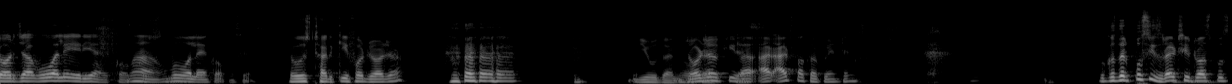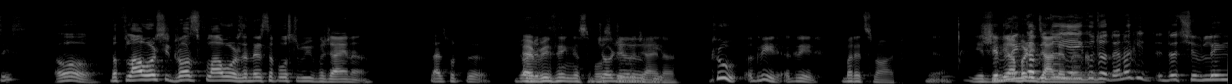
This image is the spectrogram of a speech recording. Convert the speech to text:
Georgia वो वाले area है हाँ, Caucasus वो वाले हैं Caucasus, yes. Who's Turkey for Georgia? You then. Georgia, okay. ki, Yes. I, I'd fuck her paintings. Because they're pussies, right? She draws pussies. oh The flowers, she draws flowers, and they're supposed to be vagina. That's what the Georgia- Everything is supposed to Georgia be O'Keeffe. vagina, True. Agreed. Agreed. but it's not. Yeah. ये दुनिया शिवलिंग बड़ी का भी तो जालिम यही है। कुछ होता है ना कि the शिवलिंग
